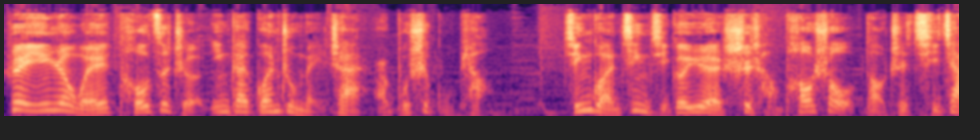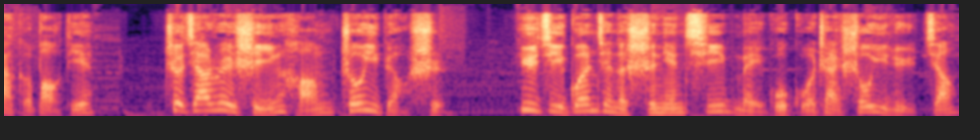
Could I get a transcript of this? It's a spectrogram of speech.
瑞银认为，投资者应该关注美债而不是股票。尽管近几个月市场抛售导致其价格暴跌，这家瑞士银行周一表示，预计关键的十年期美国国债收益率将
